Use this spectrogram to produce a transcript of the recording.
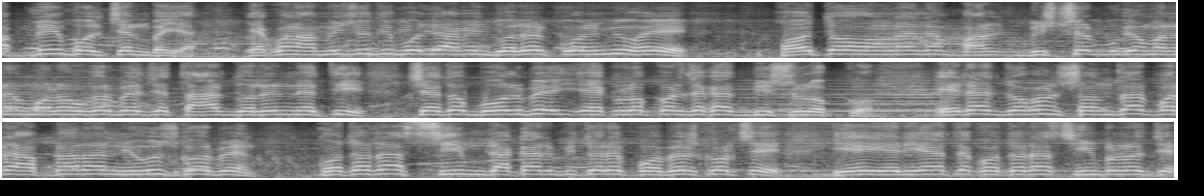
আপনিই বলছেন ভাইয়া এখন আমি যদি বলি আমি দলের কর্মী হয়ে হয়তো অনলাইনে বিশ্বের বুকে মানে মনে করবে যে তার দলের নেত্রী সে তো বলবেই এক লক্ষর জায়গায় বিশ লক্ষ। এটা যখন সন্ধ্যার পরে আপনারা নিউজ করবেন কতটা সিম ঢাকার ভিতরে প্রবেশ করছে এই এরিয়াতে কতটা সিম রয়েছে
